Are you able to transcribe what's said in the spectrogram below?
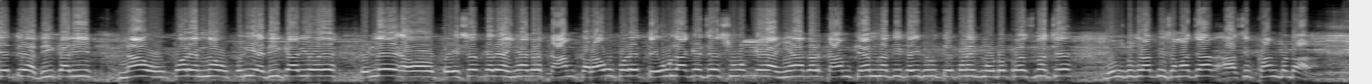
જે તે અધિકારીના ઉપર, એમના ઉપરી અધિકારીઓએ એટલે પ્રેશર કરે અહીંયા આગળ કામ કરાવવું પડે તેવું લાગે છે શું કે અહીંયા આગળ કામ કેમ નથી થઈ રહ્યું તે પણ એક મોટો પ્રશ્ન છે. ગુંજ ગુજરાતની સમાચાર, આસિફ ખાન પટાણ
